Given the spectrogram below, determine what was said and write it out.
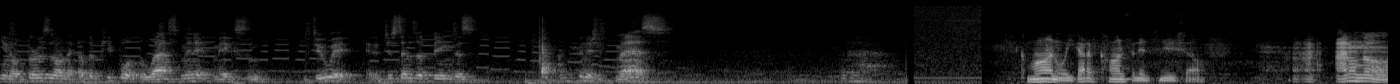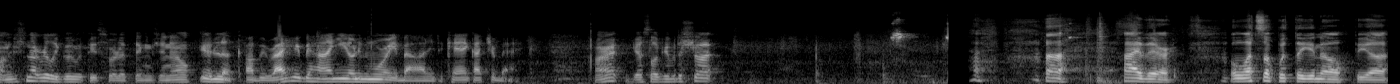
you know, throws it on to other people at the last minute, makes them do it, and it just ends up being this unfinished mess. Come on, Will, you gotta have confidence in yourself. I, I don't know, I'm just not really good with these sort of things, you know? Dude, look, I'll be right here behind you, don't even worry about it, okay? I got your back. Alright, I guess I'll give it a shot. Uh, hi there. Well, what's up with the, you know, the, uh,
